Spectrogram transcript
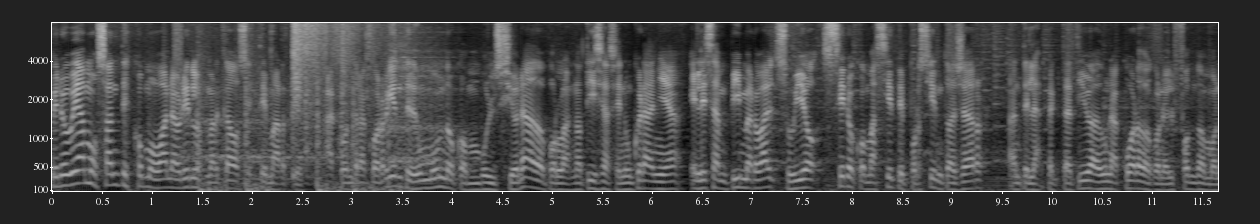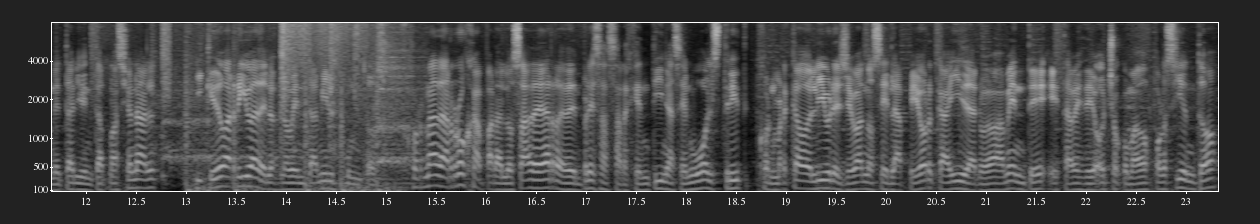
Pero veamos antes cómo van a abrir los mercados este martes. A contracorriente de un mundo convulsionado por las noticias en Ucrania, el S&P Merval subió 0,7% ayer ante la expectativa de un acuerdo con el Fondo Monetario Internacional y quedó arriba de los 90.000 puntos. Jornada roja para los ADR de empresas argentinas en Wall Street, con Mercado Libre llevándose la peor caída nuevamente, esta vez de 8,2%.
